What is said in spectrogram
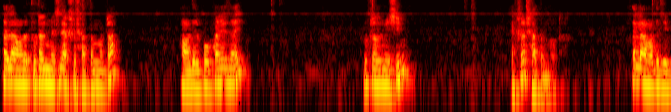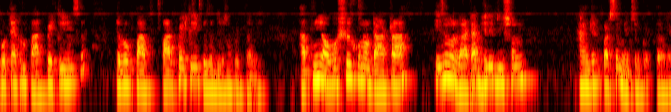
তাহলে আমাদের টোটাল মেশিন একশো সাতান্নটা। আমাদের প্রোফাইলে যাই টোটাল মেশিন একশো সাতান্নটা। তাহলে আমাদের রিপোর্টটা এখন পারফেক্টলি হয়েছে এবং পারফেক্টলি প্রেজেন্টেশন করতে হবে। আপনি অবশ্যই কোনো ডাটা এই জন্য data validation hundred percent maintain করতে হবে।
